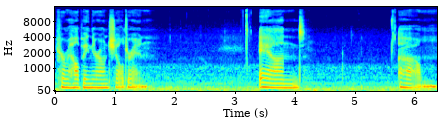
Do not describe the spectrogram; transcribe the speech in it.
from helping their own children. And um,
